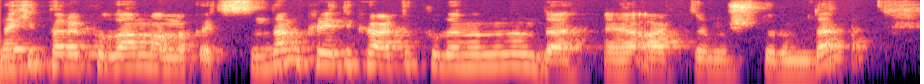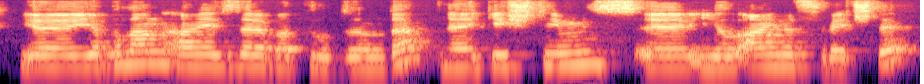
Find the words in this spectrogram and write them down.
nakit para kullanmamak açısından kredi kartı kullanımının da arttırmış durumda. Yapılan analizlere bakıldığında geçtiğimiz yıl aynı süreçte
